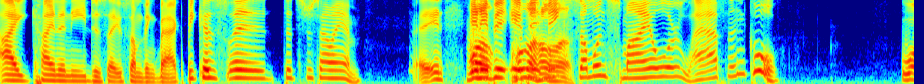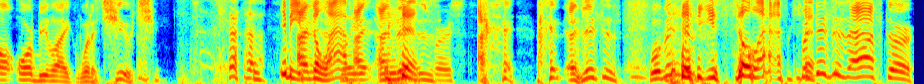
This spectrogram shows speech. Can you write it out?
I kind of need to say something back because uh, that's just how I am. And, Well, and if it if on, it makes on. someone smile or laugh, then cool. Well, or be like, what a chooch. Yeah, but you I'm, still I- laughed. I- and this is first. and, and this is well, this is you still laughed. but this is after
